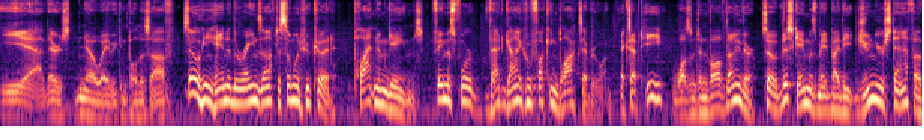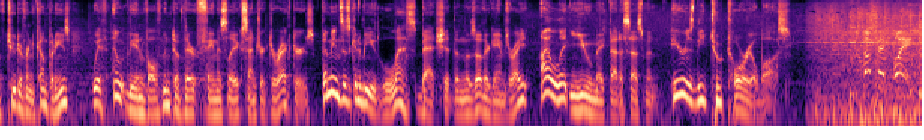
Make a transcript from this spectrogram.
yeah, there's no way we can pull this off. So he handed the reins off to someone who could. Platinum Games, famous for that guy who fucking blocks everyone. Except he wasn't involved either. So this game was made by the junior staff of two different companies without the involvement of their famously eccentric directors. That means it's gonna be less batshit than those other games, right? I'll let you make that assessment. Here is the tutorial boss. Stop that plane!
